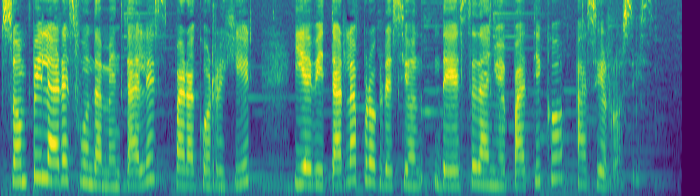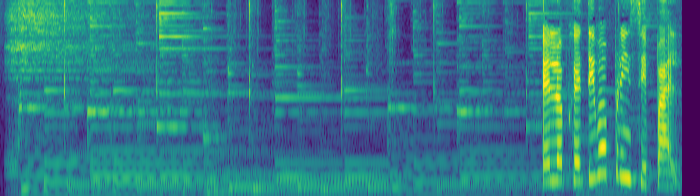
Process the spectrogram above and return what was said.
son pilares fundamentales para corregir y evitar la progresión de este daño hepático a cirrosis. El objetivo principal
